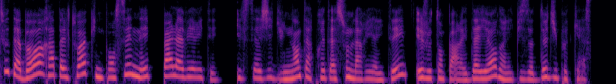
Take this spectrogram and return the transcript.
Tout d'abord, rappelle-toi qu'une pensée n'est pas la vérité. Il s'agit d'une interprétation de la réalité, et je t'en parlais d'ailleurs dans l'épisode 2 du podcast.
